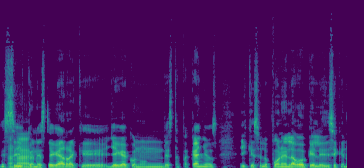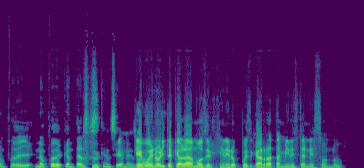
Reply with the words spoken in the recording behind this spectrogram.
Sí, Ajá. con este garra que llega con un destapacaños y que se lo pone en la boca y le dice que no puede no puede cantar sus canciones, ¿no? bueno, ahorita que hablábamos del género, pues Garra también está en eso, ¿no?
